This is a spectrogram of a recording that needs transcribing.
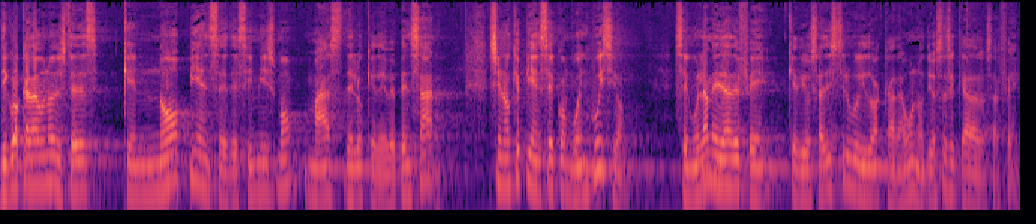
digo a cada uno de ustedes que no piense de sí mismo más de lo que debe pensar, sino que piense con buen juicio, según la medida de fe que Dios ha distribuido a cada uno. Dios es el que ha dado esa fe.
